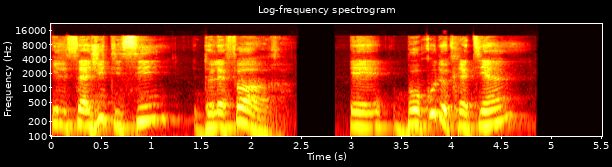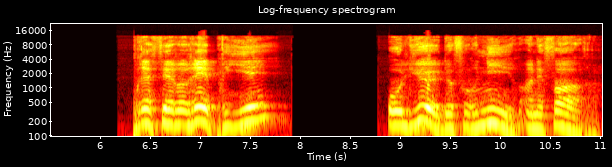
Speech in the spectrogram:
Il s'agit ici de l'effort. Et beaucoup de chrétiens préféreraient prier au lieu de fournir un effort.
